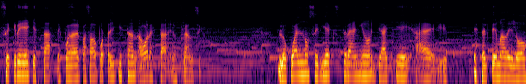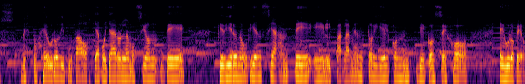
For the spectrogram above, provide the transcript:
se cree que está, después de haber pasado por Tayikistán, ahora está en Francia lo cual no sería extraño ya que hay, está el tema de los de estos eurodiputados que apoyaron la moción de que dieron audiencia ante el Parlamento y el, y el Consejo Europeo.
